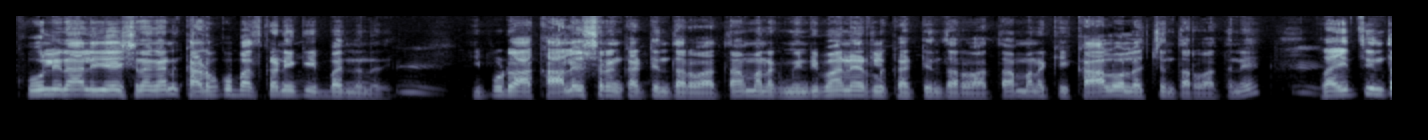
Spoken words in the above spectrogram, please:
కూలి నాలి చేసినా కానీ కడుపుకు బతకడానికి ఇబ్బంది ఉన్నది. ఉమ్. ఇప్పుడు ఆ కాళేశ్వరం కట్టిన తర్వాత మనకు మిండి మానేర్లు కట్టిన తర్వాత మనకి కాలువలు వచ్చిన తర్వాతనే రైతు ఇంత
